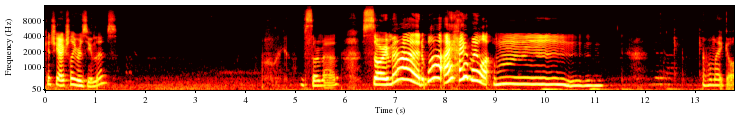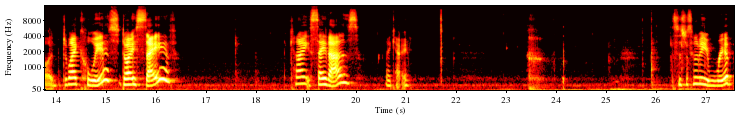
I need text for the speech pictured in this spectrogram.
Can she actually resume this? I'm so mad. So mad. What? I hate my life. Mm. Oh my god. Do I quit? Do I save? Can I save as? Okay. this is just gonna be RIP,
